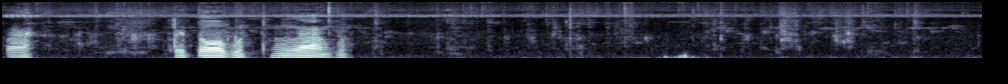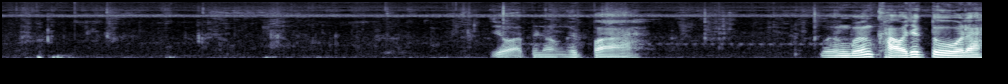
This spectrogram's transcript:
ไปไปต่อพุ่นล่างพุ่น ยอดไปน้องเอ้ยป่า เบิ่งเบิ่งเขาจักตัวล่ะ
